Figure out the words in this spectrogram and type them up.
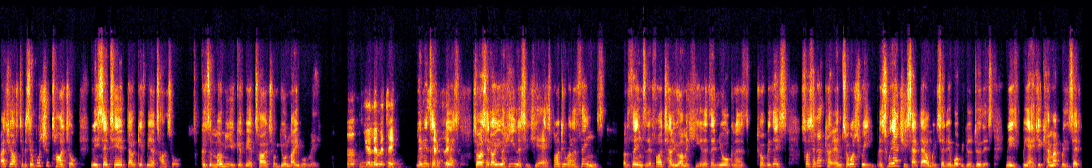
I actually asked him. I said, "What's your title?" And he said, "Here, don't give me a title." Because the moment you give me a title, you'll label me. Mm, you're limiting. Limiting, exactly. yes. So I said, Are you a healer? I said, Yes, but I do other things. Other things. And if I tell you I'm a healer, then you're going to taught me this. So I said, okay, then. So what's we, as we actually sat down, we said, what we're going to do this. And he, we actually came up with, he said,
